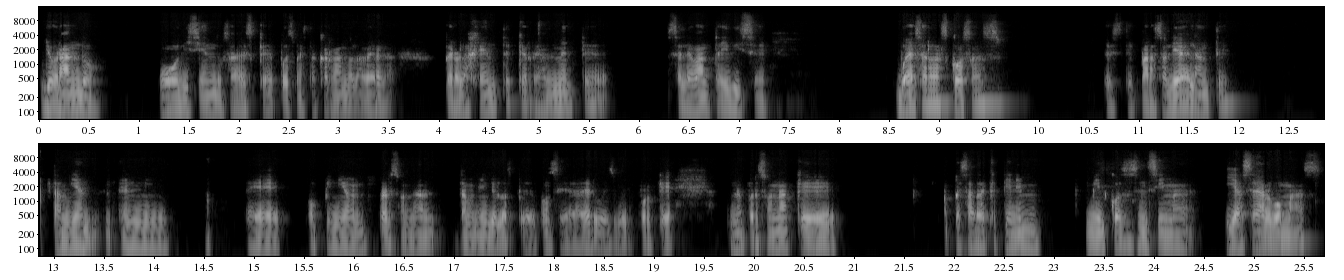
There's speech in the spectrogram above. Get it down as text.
llorando o diciendo, ¿sabes qué? Pues me está cargando la verga, pero la gente que realmente se levanta y dice, voy a hacer las cosas este, para salir adelante, también en mi eh, opinión personal, también yo las puedo considerar héroes, güey, porque una persona que, a pesar de que tiene mil cosas encima y hace algo más,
